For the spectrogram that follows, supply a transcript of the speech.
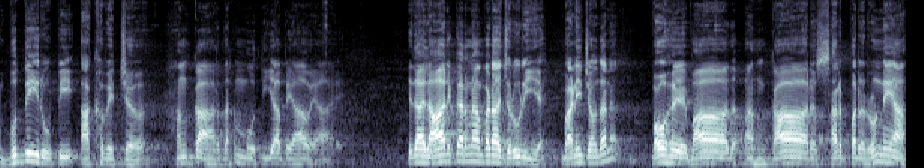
ਬੁੱਧੀ ਰੂਪੀ ਅੱਖ ਵਿੱਚ ਹੰਕਾਰ ਦਾ ਮੋਤੀਆ ਪਿਆ ਹੋਇਆ ਹੈ। ਇਹਦਾ ਇਲਾਜ ਕਰਨਾ ਬੜਾ ਜ਼ਰੂਰੀ ਹੈ। ਬਾਣੀ ਚਾਹੁੰਦਾ ਨਾ, ਮੋਹੇ ਬਾਦ ਅਹੰਕਾਰ ਸਰ ਪਰ ਰੁੰਨਿਆ,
